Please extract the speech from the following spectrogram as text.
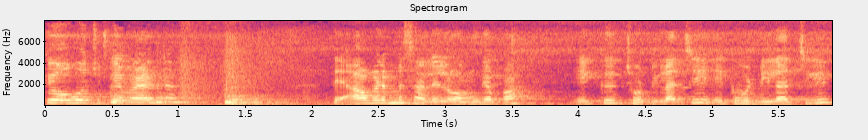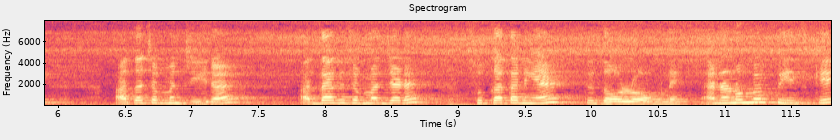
ਘਿਓ ਹੋ ਚੁੱਕਿਆ ਮੈਲਟ ਤੇ ਆਹ ਵਾਲੇ ਮਸਾਲੇ ਲਵਾਂਗੇ ਆਪਾਂ ਇੱਕ ਛੋਟੀ ਇਲਾਚੀ ਇੱਕ ਵੱਡੀ ਇਲਾਚੀ ਅੱਧਾ ਚਮਚ ਜੀਰਾ ਅੱਧਾ ਕੁ ਚਮਚ ਜਿਹੜੇ ਸੁੱਕਾ ਧਨੀਆ ਹੈ ਤੇ ਦੋ ਲੌਂਗ ਨੇ ਇਹਨਾਂ ਨੂੰ ਮੈਂ ਪੀਸ ਕੇ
